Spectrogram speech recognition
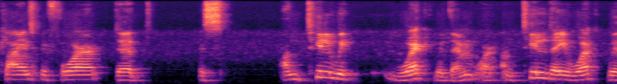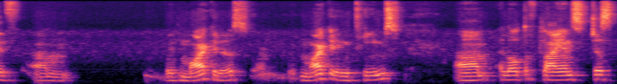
clients before that is until we worked with them or until they worked with um, with marketers or with marketing teams, um, a lot of clients just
